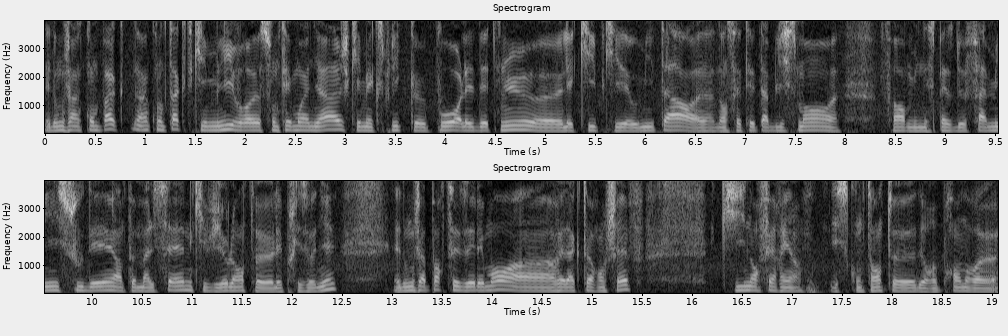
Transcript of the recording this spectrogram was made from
Et donc j'ai un, contact qui me livre son témoignage, qui m'explique que pour les détenus, euh, l'équipe qui est au mitard dans cet établissement forme une espèce de famille soudée, un peu malsaine, qui violente les prisonniers. Et donc j'apporte ces éléments à un rédacteur en chef qui n'en fait rien. Il se contente de reprendre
